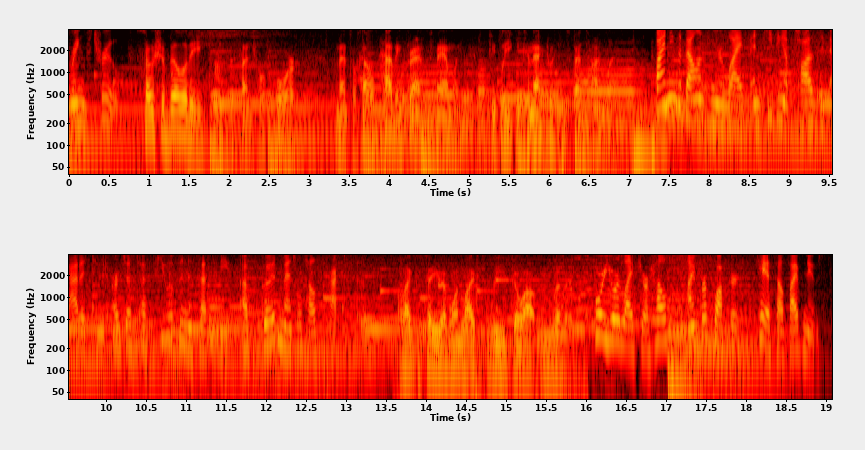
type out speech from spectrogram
rings true. Sociability is essential for mental health, having friends, family, people you can connect with and spend time with. Finding the balance in your life and keeping a positive attitude are just a few of the necessities of good mental health practices. I like to say you have one life to lead, go out and live it. For Your Life, Your Health, I'm Brooke Walker, KSL 5 News.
